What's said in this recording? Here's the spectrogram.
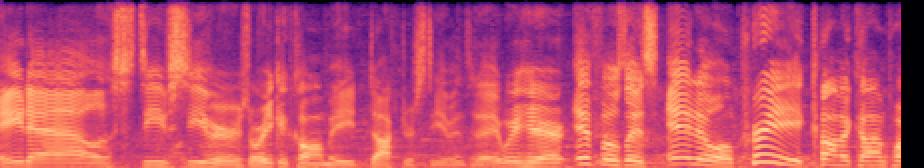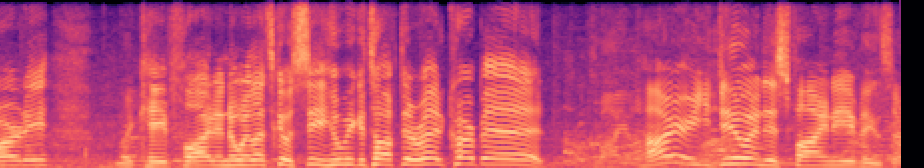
Hey now, Steve Stevers, or you could call me Dr. Steven today. We're here at InfoList's annual pre-Comic Con party. My cape flying into it. Let's go see who we can talk to the red carpet. How are you doing this fine evening, sir?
